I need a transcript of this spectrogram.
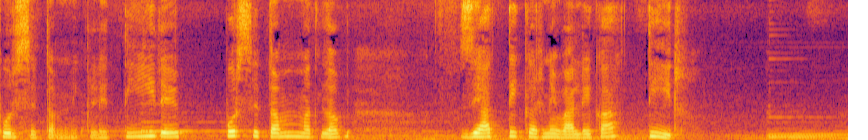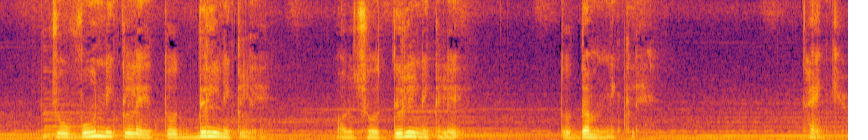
पुरसितम निकले। तीर पुरसितम मतलब ज्यादती करने वाले का तीर। जो वो निकले तो दिल निकले और जो दिल निकले तो दम निकले। थैंक यू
